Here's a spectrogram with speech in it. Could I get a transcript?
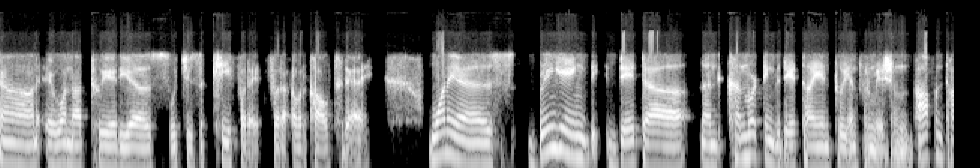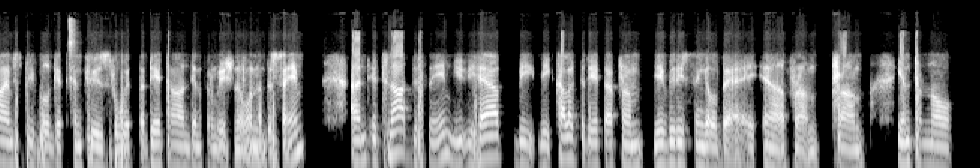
on one or two areas which is the key for it, for our call today. One is bringing the data and converting the data into information. Oftentimes, people get confused with the data and information are one and the same and it's not the same. You, have we we collect the data from every single day uh, from from internal,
